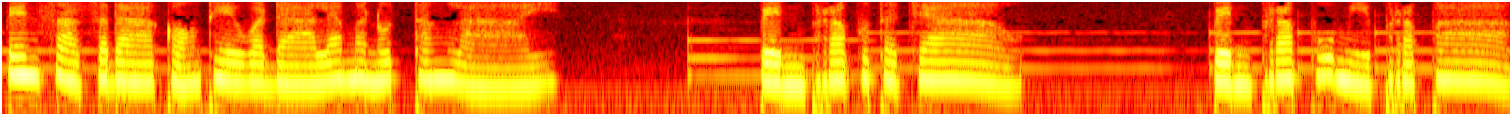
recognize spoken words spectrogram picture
เป็นศาสดาของเทวดาและมนุษย์ทั้งหลาย เป็นพระพุทธเจ้า เป็นพระผู้มีพระภาค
